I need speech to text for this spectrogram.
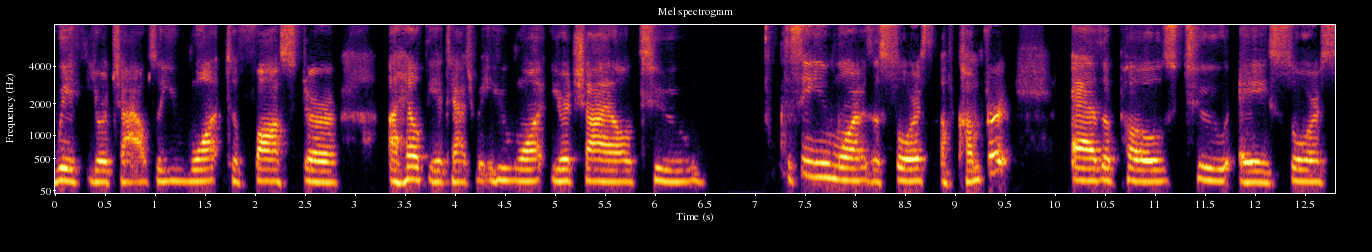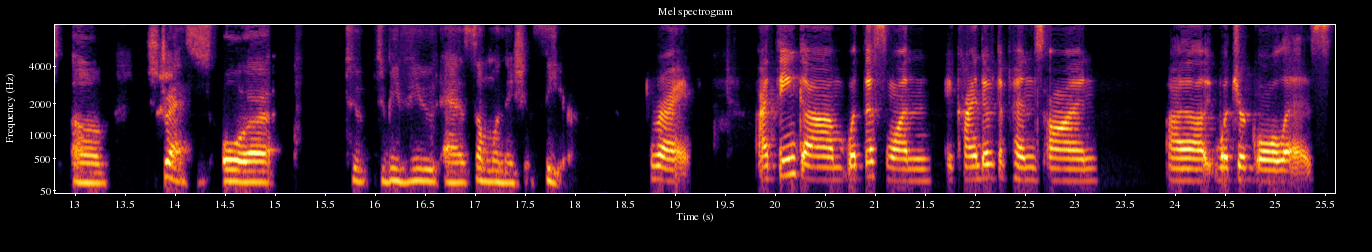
with your child. So you want to foster a healthy attachment. You want your child to to see you more as a source of comfort as opposed to a source of stress or to, to be viewed as someone they should fear. Right. I think um, with this one, it kind of depends on uh, what your goal is.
